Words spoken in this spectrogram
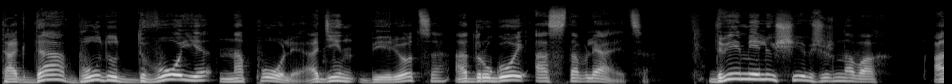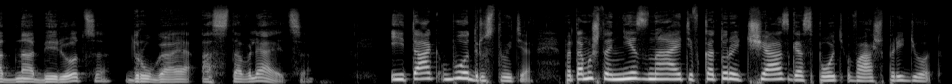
Тогда будут двое на поле. Один берется, а другой оставляется. Две мелющие в жерновах. Одна берется, другая оставляется. Итак, бодрствуйте, потому что не знаете, в который час Господь ваш придет.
